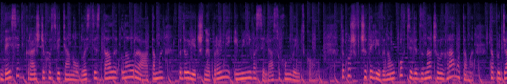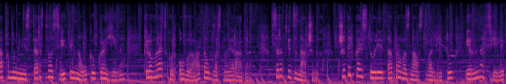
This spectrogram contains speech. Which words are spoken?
10 кращих освітян області стали лауреатами педагогічної премії імені Василя Сухомлинського. Також вчителів і науковців відзначили грамотами та подяками Міністерства освіти і науки України, Кіровоградської ОВА та обласної ради. Серед відзначених історії та правознавства літу Ірина Філіп,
